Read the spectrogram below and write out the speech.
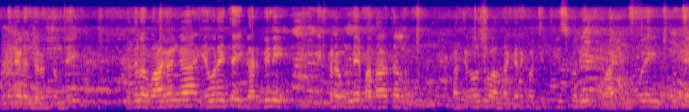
అందజేయడం జరుగుతుంది. ఇందులో భాగంగా ఎవరైతే ఈ గర్భిణి ఇక్కడ ఉండే పదార్థాలు ప్రతిరోజు వాళ్ళ దగ్గరికి వచ్చి తీసుకొని వాటిని ఉపయోగించుకుంటే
